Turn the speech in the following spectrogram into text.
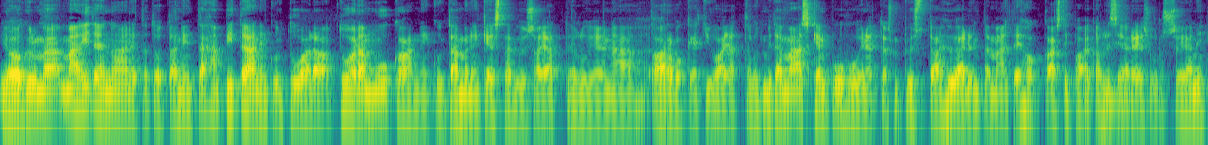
Joo, kyllä mä, mä itse näen, että tota, niin tähän pitää niin kuin tuoda, tuoda mukaan niin kuin tämmöinen kestävyysajattelu ja nämä arvoketjuajattelut, mitä mä äsken puhuin, että jos me pystytään hyödyntämään tehokkaasti paikallisia mm. resursseja, niin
